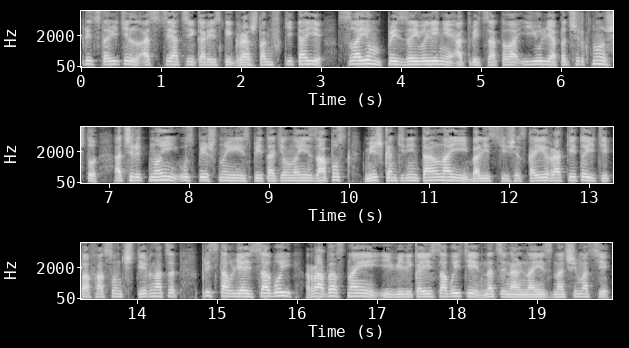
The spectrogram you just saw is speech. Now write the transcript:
Представитель Ассоциации корейских граждан в Китае в своем предзаявлении от 30 июля подчеркнул, что очередной успешный испытательный запуск межконтинентальной баллистической ракеты типа Фасон-14 представляет собой радостное и великое событие национальной значимости.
